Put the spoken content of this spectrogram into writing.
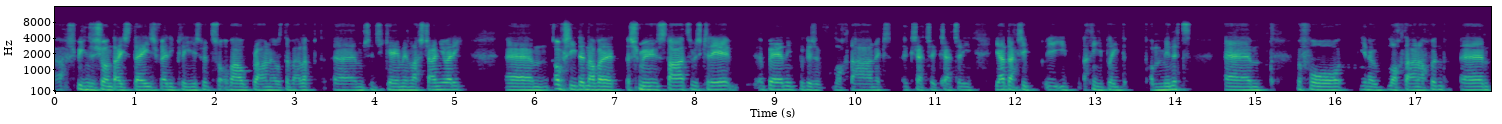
uh, speaking to Sean Dyche today, he's very pleased with sort of how Brownhill's developed um, since he came in last January. Um, obviously, he didn't have a, a smooth start to his career at Burnley because of lockdown, etc., etc. He, he, had actually, he, I think he played a minute um, before you know lockdown happened. Um,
